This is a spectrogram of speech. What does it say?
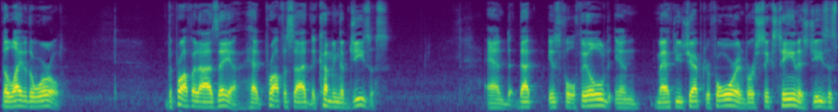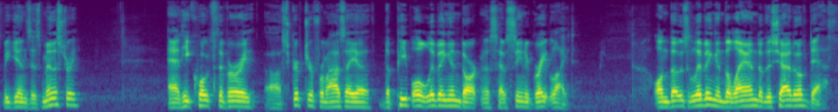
The light of the world. The prophet Isaiah had prophesied the coming of Jesus. And that is fulfilled in Matthew chapter 4 and verse 16 as Jesus begins his ministry. And he quotes the very uh, scripture from Isaiah The people living in darkness have seen a great light on those living in the land of the shadow of death,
